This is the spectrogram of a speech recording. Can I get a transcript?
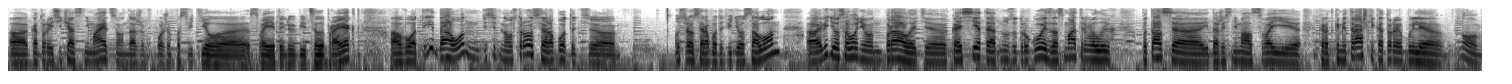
э, который сейчас снимается, он даже позже посвятил э, своей этой любви целый проект, э, вот, и да, он действительно устроился работать э, устроился работать в видеосалон. А, в видеосалоне он брал эти кассеты одну за другой, засматривал их, пытался и даже снимал свои короткометражки, которые были, ну,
